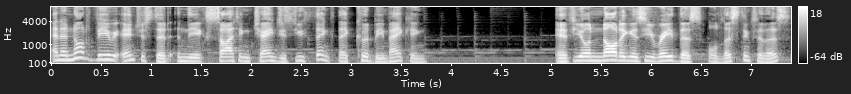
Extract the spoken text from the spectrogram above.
and are not very interested in the exciting changes you think they could be making? If you're nodding as you read this or listening to this,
